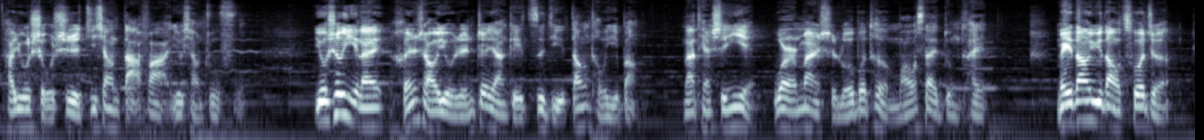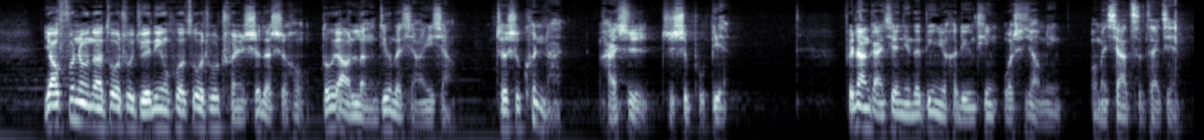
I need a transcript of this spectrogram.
他用手势既像打发又像祝福。有生以来，很少有人这样给自己当头一棒。那天深夜，沃尔曼使罗伯特茅塞顿开。每当遇到挫折，要愤怒地做出决定或做出蠢事的时候，都要冷静地想一想：这是困难，还是只是不便？非常感谢您的订阅和聆听，我是小明，我们下次再见。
